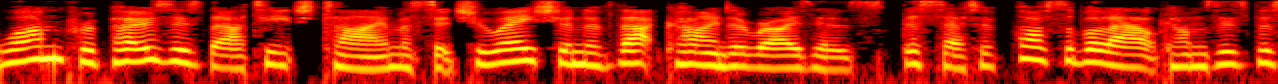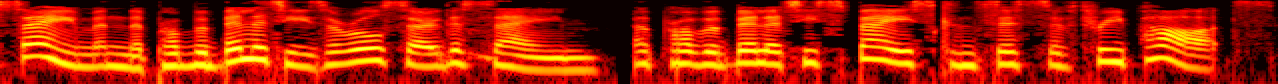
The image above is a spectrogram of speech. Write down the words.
One proposes that each time a situation of that kind arises, the set of possible outcomes is the same and the probabilities are also the same. A probability space consists of three parts.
